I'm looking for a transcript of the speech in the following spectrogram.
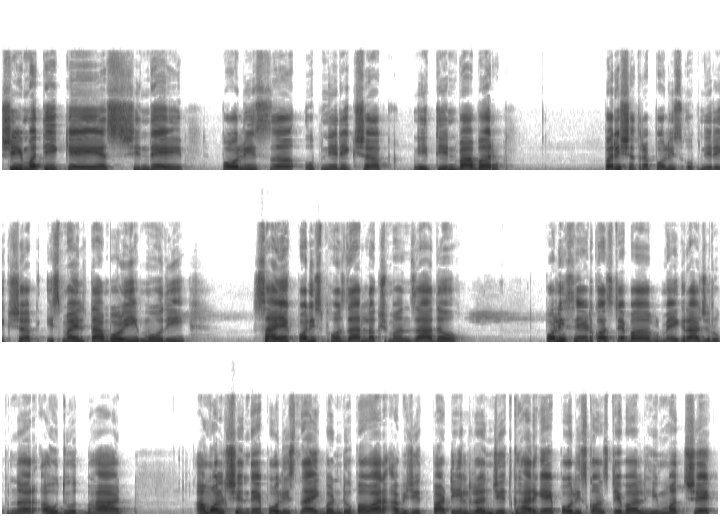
Shrimati K S Shinde police उपनिरीक्षक नितीन बाबर परिक्षेत्र पोलीस उपनिरीक्षक इस्माईल तांबोळी मोदी सहाय्यक पोलीस फौजदार Laxman Jadhav police head constable Meghraj Rupnar Avdhoot Bhat Amol Shinde police naik Bandu Pawar Abhijit Patil Ranjit घारगे पोलीस कॉन्स्टेबल हिम्मत शेख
